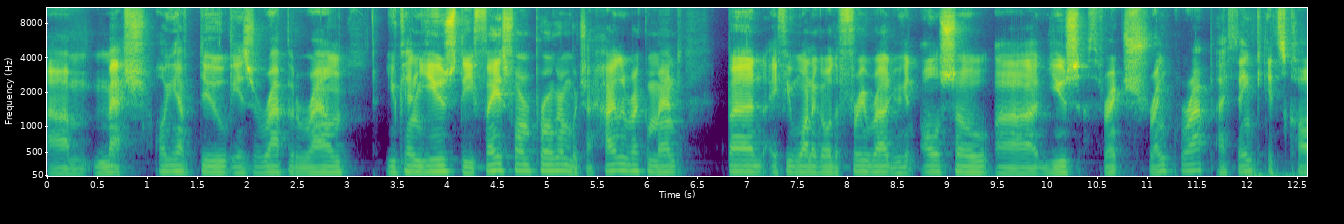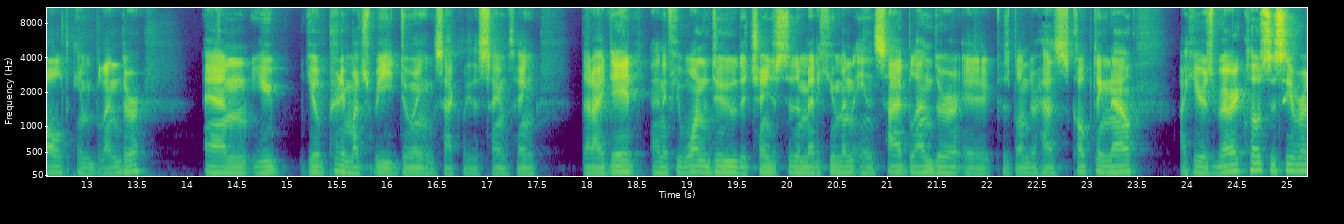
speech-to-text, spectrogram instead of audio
um, mesh. All you have to do is wrap it around. You can use the Faceform program, which I highly recommend. But if you want to go the free route, you can also uh, use shrink wrap. I think it's called in Blender, and you you'll pretty much be doing exactly the same thing that I did. And if you want to do the changes to the metahuman inside Blender, because uh, Blender has sculpting now, I hear it's very close to. I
